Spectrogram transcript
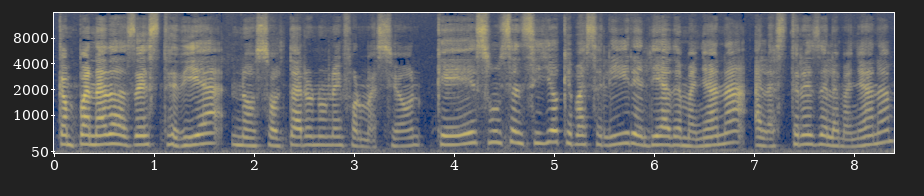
campanadas de este día nos soltaron una información que es un sencillo que va a salir el día de mañana a las 3 de la mañana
